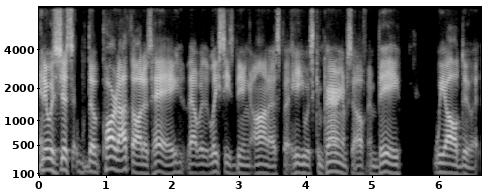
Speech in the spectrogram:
And it was just the part I thought is, hey, that was at least he's being honest. But he was comparing himself, and B, we all do it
